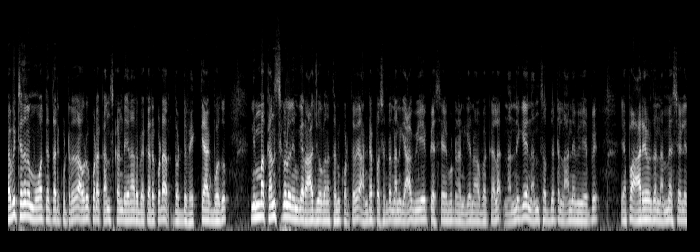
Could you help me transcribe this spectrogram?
ರವಿಚಂದ್ರನ್ ಮೂವತ್ತನೇ ತಾರೀಕು ಹುಟ್ಟಿದ್ರೆ ಅವರು ಕೂಡ ಕನ್ಸು ಕಂಡು ಏನಾದ್ರು ಬೇಕಾದ್ರೂ ಕೂಡ ದೊಡ್ಡ ವ್ಯಕ್ತಿ ಆಗ್ಬೋದು. ನಿಮ್ಮ ಕನಸುಗಳು ನಿಮಗೆ ರಾಜಯೋಗನ ತಂದು ಕೊಡ್ತವೆ. Hundred percent. ನನಗೆ ಯಾವ ವಿ ಐ ಪಿ ಎಸ್ ಹೇಳ್ಬಿಟ್ಟು ನನಗೇನು ಆಗಬೇಕಲ್ಲ. ನನಗೆ ನನ್ನ ಸಬ್ಜೆಕ್ಟಲ್ಲಿ ನಾನೇ ವಿ ಐ ಪಿ ಯಪ್ಪ ಆರ್ಯವ್ರದ್ದು ನಮ್ಮ ಹೆಸರು ಹೇಳಿ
